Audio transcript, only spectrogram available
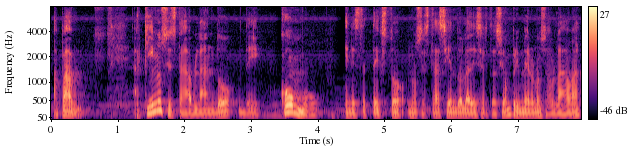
a Pablo. Aquí nos está hablando de cómo en este texto nos está haciendo la disertación. Primero nos hablaba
